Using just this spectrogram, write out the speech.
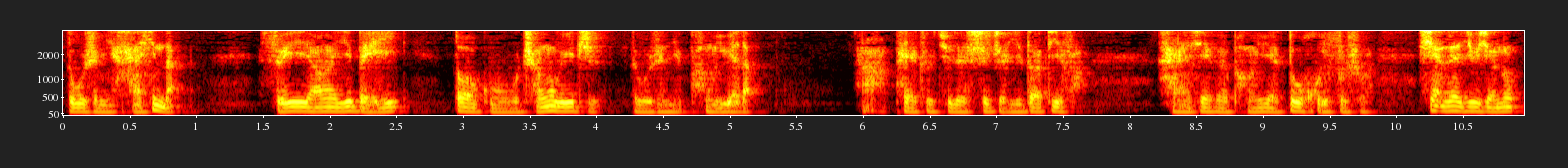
都是你韩信的；睢阳以北到古城为止都是你彭越的。啊，派出去的使者一到地方，韩信和彭越都回复说：“现在就行动，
